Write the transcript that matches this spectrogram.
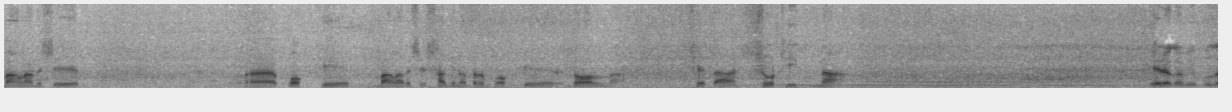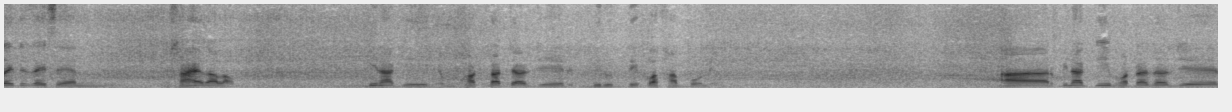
বাংলাদেশের পক্ষের, বাংলাদেশের স্বাধীনতার পক্ষের দল না। সেটা সঠিক না। এরকমই বুঝাইতে চাইছেন শাহেদ আলম। পিনাকি ভট্টাচার্যের বিরুদ্ধে কথা বলে। আর পিনাকি ভট্টাচার্যের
